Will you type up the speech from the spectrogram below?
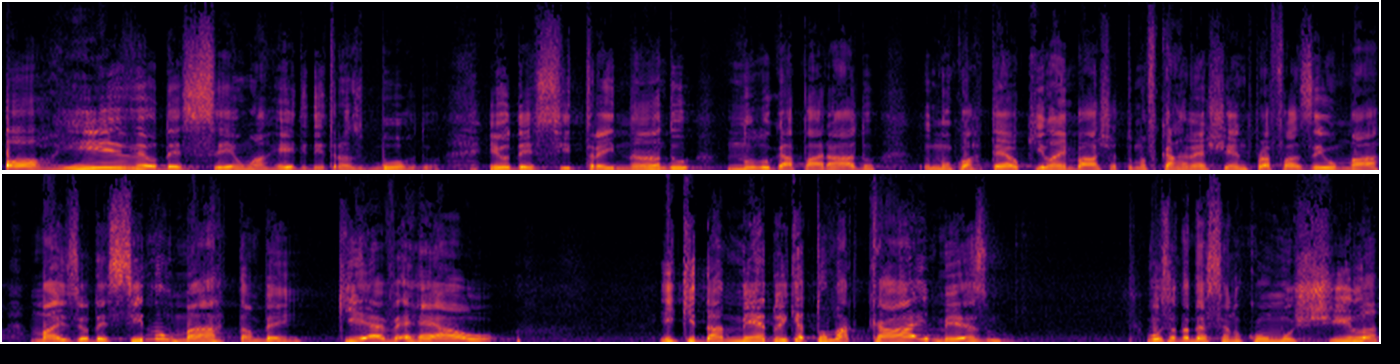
horrível descer uma rede de transbordo. Eu desci treinando no lugar parado, num quartel, que lá embaixo a turma ficava mexendo para fazer o mar, mas eu desci no mar também, que é real e que dá medo e que a turma cai mesmo. Você está descendo com mochila,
